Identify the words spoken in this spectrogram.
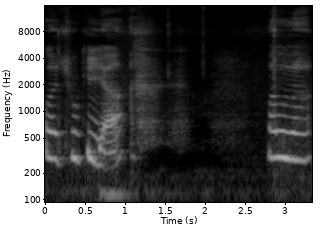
Ulan çok iyi ya. Valla.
